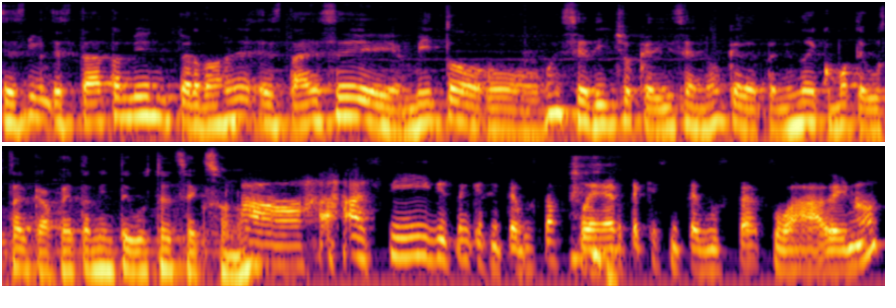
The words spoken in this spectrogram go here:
está también, perdón, está ese mito o ese dicho que dicen, ¿no? Que dependiendo de cómo te gusta el café, también te gusta el sexo, ¿no? Ah, sí, dicen que si te gusta fuerte, que si te gusta suave, ¿no?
